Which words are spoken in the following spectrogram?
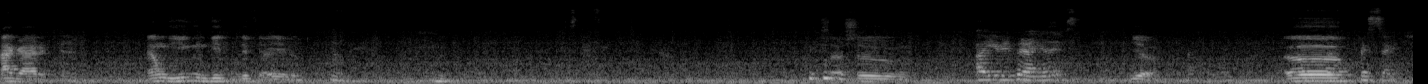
I got it. And you can get lift your head up. So, so Oh, you already put it on your lips. yeah. Uh, Press search.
